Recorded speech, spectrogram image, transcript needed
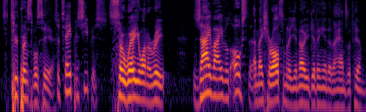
So two principles here. Zo twee principes. Sow where you want to reap Zaai waar je wilt oogsten. and make sure ultimately you know you're giving into the hands of Him.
